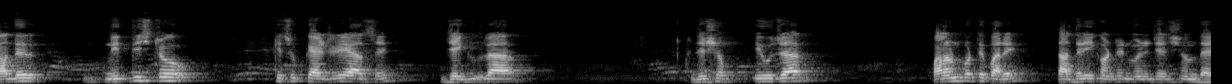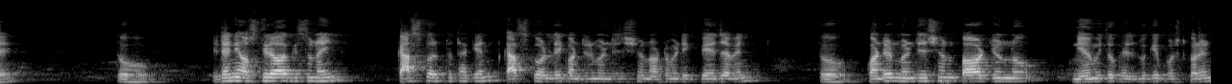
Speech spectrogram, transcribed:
তাদের নির্দিষ্ট কিছু ক্রাইটেরিয়া আছে, যেগুলা যেসব ইউজার পালন করতে পারে, তাদেরই কন্টেন্ট মনিটাইজেশন দেয়। তো এটা নিয়ে অস্থির হওয়ার কিছু নাই। কাজ করতে থাকেন, কাজ করলে কন্টেন্ট মনিটাইজেশন অটোমেটিক পেয়ে যাবেন। তো কন্টেন্ট মনিটাইজেশন পাওয়ার জন্য নিয়মিত ফেসবুকে পোস্ট করেন,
